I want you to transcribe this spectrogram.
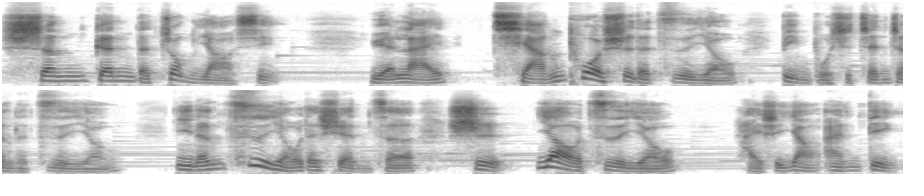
生根的重要性。原来强迫式的自由并不是真正的自由，你能自由的选择是要自由还是要安定，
